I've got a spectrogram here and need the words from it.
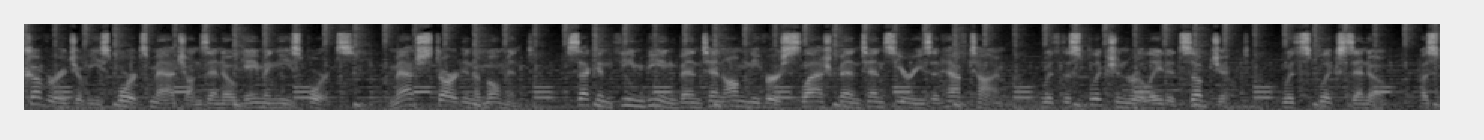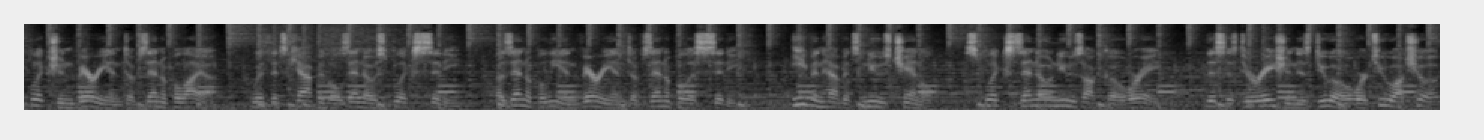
Coverage of esports match on Zeno Gaming Esports. Match start in a moment. Second theme being Ben 10 Omniverse slash Ben 10 series at halftime, with the Spliction related subject, with Splix Zeno, a Splixian variant of Xenopolia, with its capital Zeno Splix City, a Xenopolian variant of Xenopolis City. Even have its news channel, Splix Zeno News Akko or 8. This is duration is duo or 2 acho,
